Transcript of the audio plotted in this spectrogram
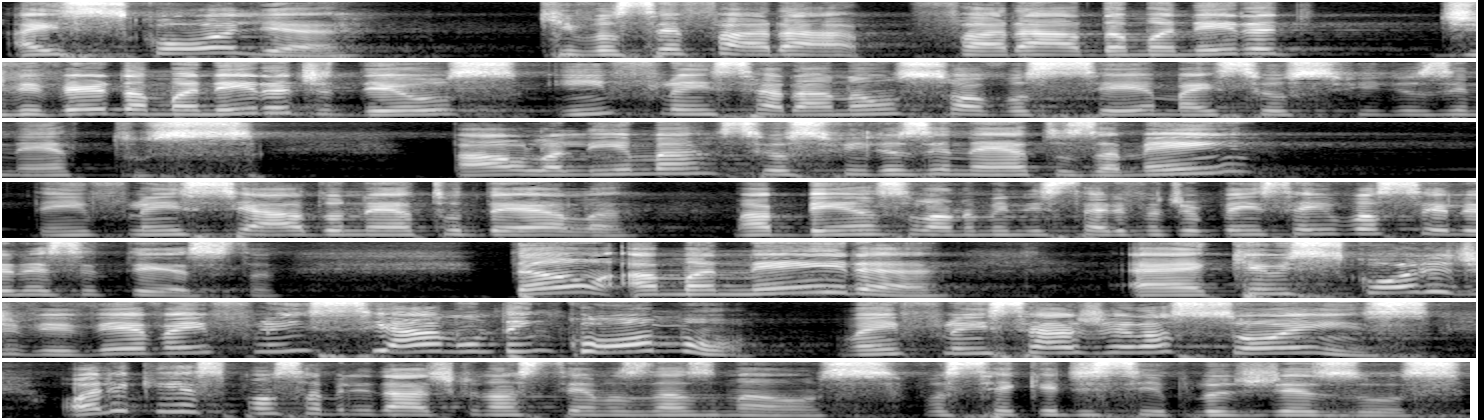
A escolha que você fará, fará da maneira de viver da maneira de Deus influenciará não só você, mas seus filhos e netos. Paula Lima, seus filhos e netos, amém? Tem influenciado o neto dela. Uma benção lá no Ministério Infantil. Eu pensei em você ler nesse texto. Então, a maneira é, que eu escolho de viver vai influenciar, não tem como. Vai influenciar gerações. Olha que responsabilidade que nós temos nas mãos, você que é discípulo de Jesus,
